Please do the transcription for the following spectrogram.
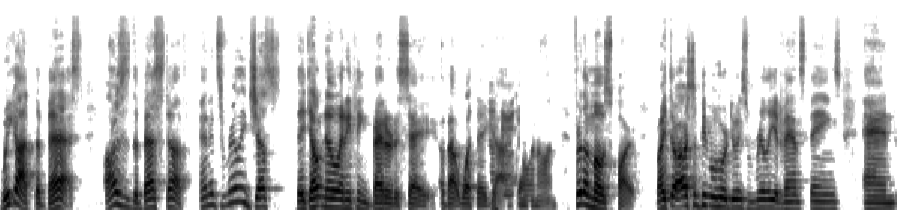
We got the best. Ours is the best stuff. And it's really just they don't know anything better to say about what they got Mhm. going on for the most part right? There are some people who are doing some really advanced things and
